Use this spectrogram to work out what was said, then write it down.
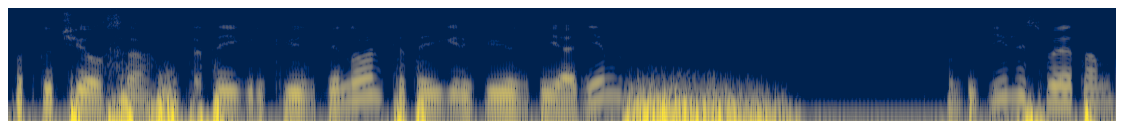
подключился TTY USB 0, TTY USB 1. Убедились в этом.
